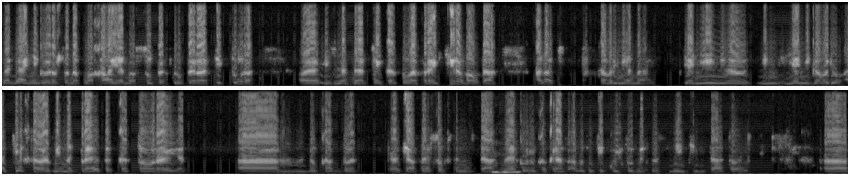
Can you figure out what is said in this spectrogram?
нуля, не говорю, что она плохая, но супер-трупер архитектура, э, известный архитектор проектировал, да, она современная. Я не, я не говорю о тех современных проектах, которые, э, ну, как бы, частная собственность, да, mm-hmm. но я говорю как раз о вот этих культурных наследиях, да, то есть, э,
